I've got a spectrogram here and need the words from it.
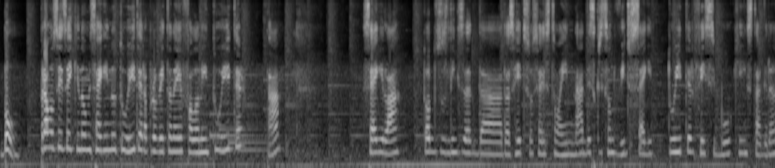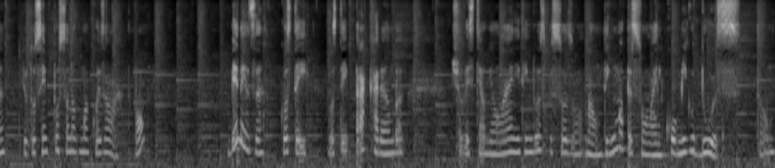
Bom, para vocês aí que não me seguem no Twitter, aproveitando aí falando em Twitter, tá? Segue lá, Todos os links da, das redes sociais estão aí na descrição do vídeo. Segue Twitter, Facebook, Instagram, que eu tô sempre postando alguma coisa lá, tá bom? Beleza, gostei. Gostei pra caramba. Deixa eu ver se tem alguém online. Tem duas pessoas. Não, tem uma pessoa online. Comigo, duas. Então.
